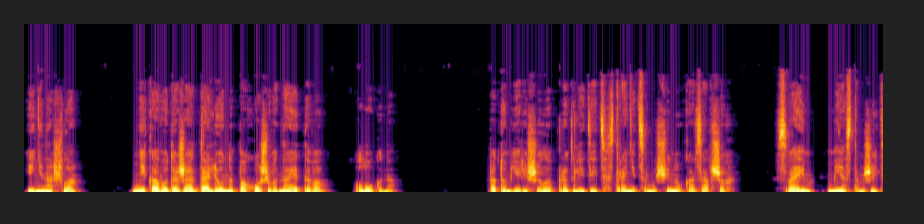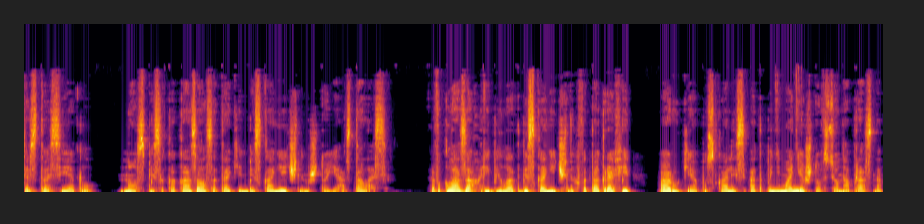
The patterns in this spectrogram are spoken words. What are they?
И не нашла. Никого даже отдаленно похожего на этого Логана. Потом я решила проглядеть страницы мужчин, указавших своим местом жительства Сиэтл. Но список оказался таким бесконечным, что я сдалась. В глазах рябило от бесконечных фотографий, а руки опускались от понимания, что все напрасно.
